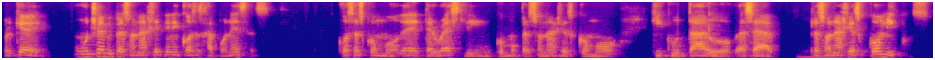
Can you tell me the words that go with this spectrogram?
porque mucho de mi personaje tiene cosas japonesas. Cosas como de wrestling, como personajes como Kikutaro, o sea, personajes cómicos.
